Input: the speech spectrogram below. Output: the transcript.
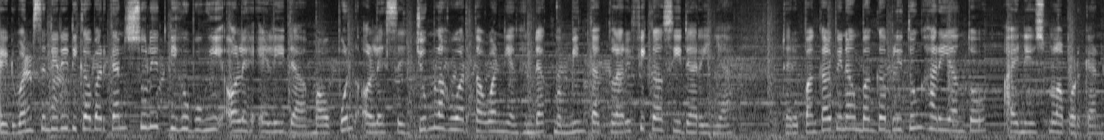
Ridwan sendiri dikabarkan sulit dihubungi oleh Elida maupun oleh sejumlah wartawan yang hendak meminta klarifikasi darinya. Dari Pangkal Pinang, Bangka Belitung, Haryanto, iNews melaporkan.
